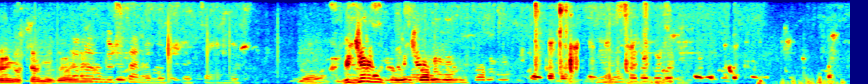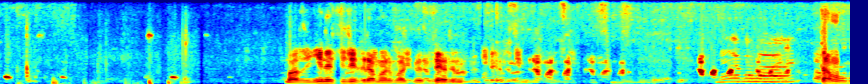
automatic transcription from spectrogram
Beni göstermiyor da aynı. Tamam gösterme boş ver. Tamam boş ver. Bir kere göstereyim. Sarılın. Bazı yine size gramer bak gösterdim. Merhabalar. Tamam.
